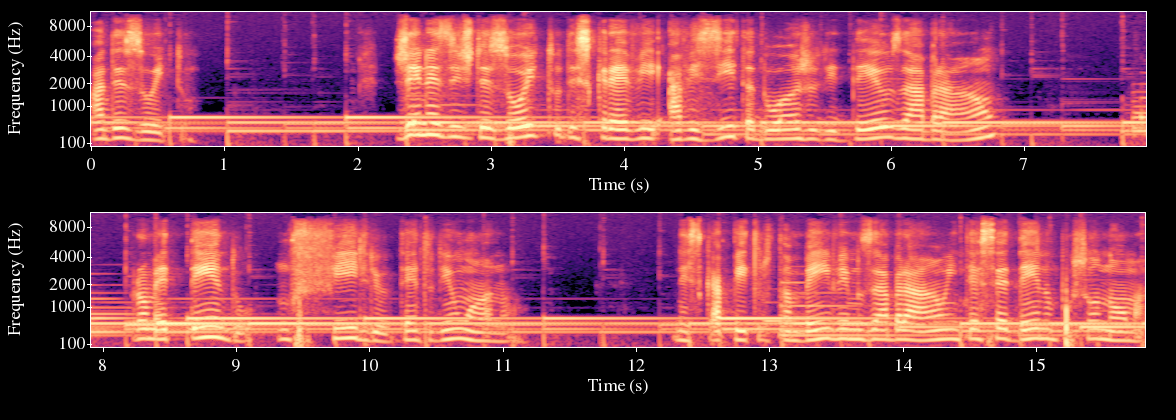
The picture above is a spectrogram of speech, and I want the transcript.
a 18. Gênesis 18 descreve a visita do anjo de Deus a Abraão, prometendo um filho dentro de um ano. Nesse capítulo também vemos Abraão intercedendo por Sonoma.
